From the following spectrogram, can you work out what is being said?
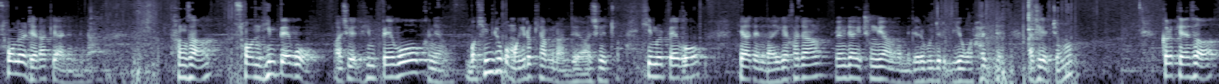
손을 제일 아껴야 됩니다. 항상 손 힘 빼고 아시겠죠? 힘 빼고 그냥 뭐 힘 주고 막 이렇게 하면 안 돼요. 아시겠죠? 힘을 빼고 해야 된다. 이게 가장 굉장히 중요한 겁니다. 여러분들이 미용을 할 때. 아시겠죠? 그렇게 해서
